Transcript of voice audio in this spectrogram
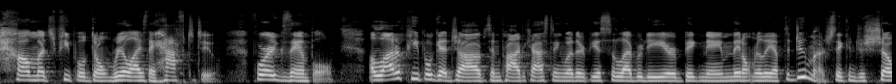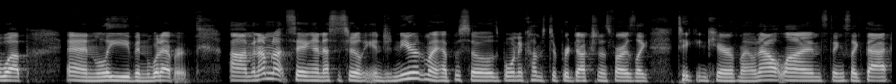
how much people don't realize they have to do. For example, a lot of people get jobs in podcasting, whether it be a celebrity or a big name, they don't really have to do much. They can just show up and leave and whatever. Um, and I'm not saying I necessarily engineered my episodes, but when it comes to production, as far as like taking care of my own outlines, things like that,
